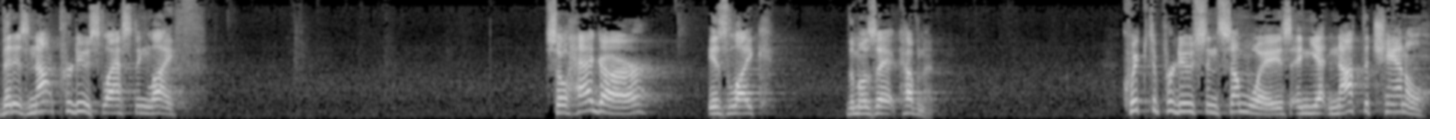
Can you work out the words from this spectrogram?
that has not produced lasting life. So Hagar is like the Mosaic covenant quick to produce in some ways, and yet not the channel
